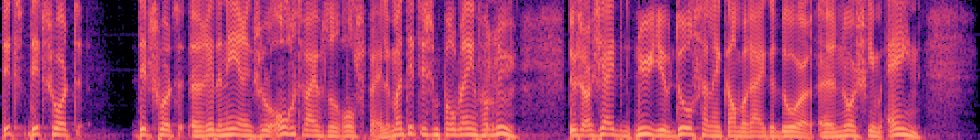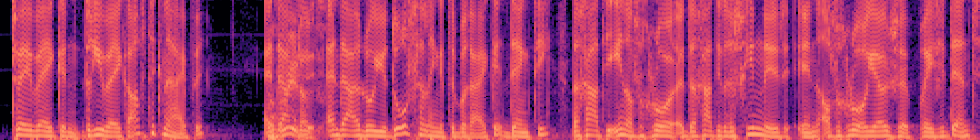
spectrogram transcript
Dit, dit soort, dit soort eh, redenering zullen ongetwijfeld een rol spelen. Maar dit is een probleem van nu. Dus als jij nu je doelstelling kan bereiken door eh Nord Stream 1 twee weken, drie weken af te knijpen. Doe je dat. en daardoor je doelstellingen te bereiken, denkt hij, dan gaat hij, in als een glo- dan gaat hij de geschiedenis in als een glorieuze president.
